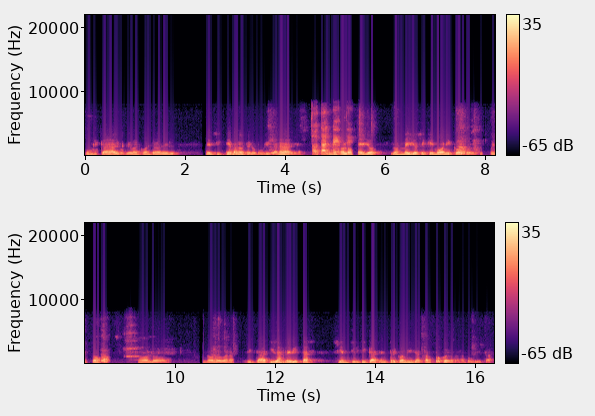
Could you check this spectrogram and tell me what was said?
publicar algo que va en contra del, del sistema no te lo publica nadie. Totalmente. los medios, los medios hegemónicos, por supuesto, no lo, no lo van a publicar. Y las revistas científicas, entre comillas, tampoco lo van a publicar.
